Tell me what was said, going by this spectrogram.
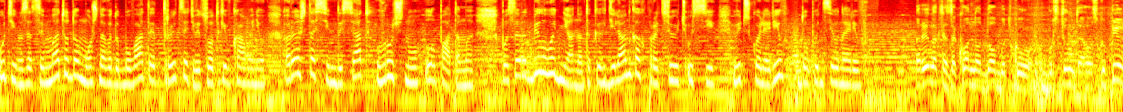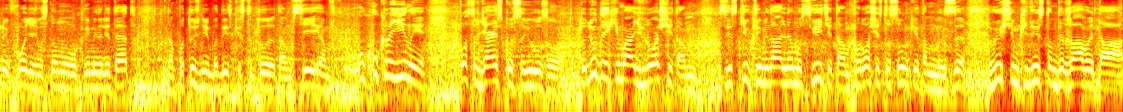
Утім, за цим методом можна видобувати 30% каменю, решта 70% вручну лопатами. Посеред білого дня на таких ділянках працюють усі від школярів до пенсіонерів. Ринок незаконного добутку бурштину та його скупівлі входять в основному криміналітет, там потужні бандитські структури, там всі там України, пострадянського союзу. Тобто люди, які мають гроші, там зв'язки в кримінальному світі, там хороші стосунки там з вищим керівництвом держави та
